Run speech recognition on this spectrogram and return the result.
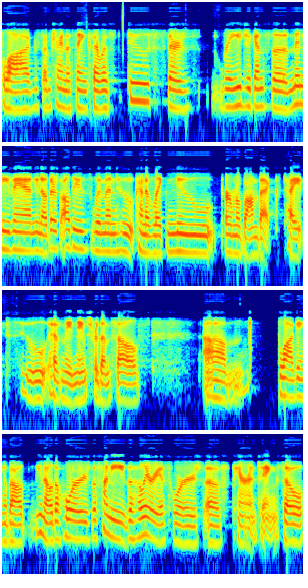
blogs. I'm trying to think. There was Deuce. There's Rage Against the Minivan. You know, there's all these women who kind of like new Erma Bombeck types who have made names for themselves. Um, blogging about, you know, the horrors, the funny, the hilarious horrors of parenting. So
